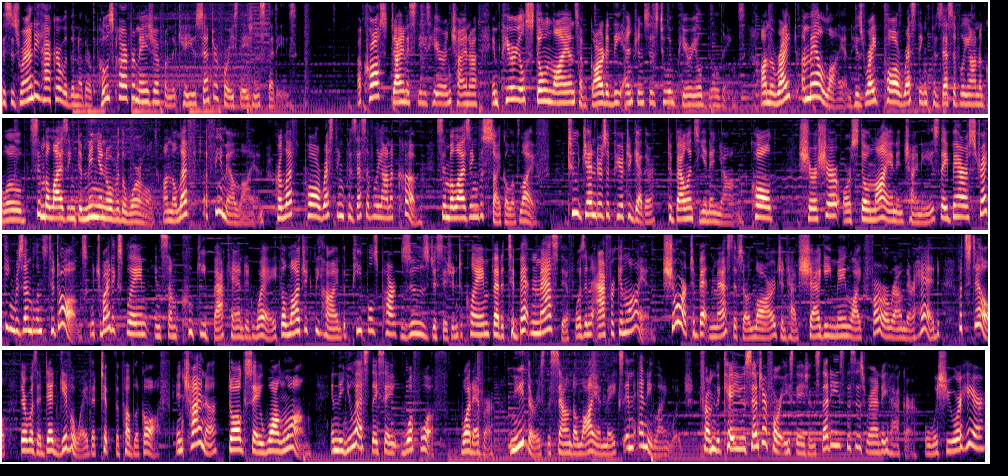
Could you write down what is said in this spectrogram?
This is Randi Hacker with another postcard from Asia from the KU Center for East Asian Studies. Across dynasties here in China, imperial stone lions have guarded the entrances to imperial buildings. On the right, a male lion, his right paw resting possessively on a globe, symbolizing dominion over the world. On the left, a female lion, her left paw resting possessively on a cub, symbolizing the cycle of life. Two genders appear together to balance yin and yang. Called shí shī or stone lion in Chinese, they bear a striking resemblance to dogs, which might explain, in some kooky backhanded way, the logic behind the People's Park Zoo's decision to claim that a Tibetan Mastiff was an African lion. Sure, Tibetan Mastiffs are large and have shaggy mane like fur around their head, but still, there was a dead giveaway that tipped the public off. In China, dogs say wong wong. In the US, they say woof woof. Whatever. Neither is the sound a lion makes in any language. From the KU Center for East Asian Studies, this is Randi Hacker. Wish you were here.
